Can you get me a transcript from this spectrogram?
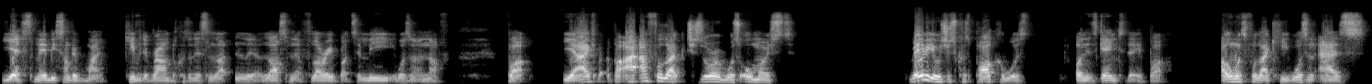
yes, maybe some people might give it around because of this last minute flurry, but to me, it wasn't enough. But yeah, I, but I, I feel like Chisora was almost maybe it was just because Parker was on his game today, but I almost feel like he wasn't as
